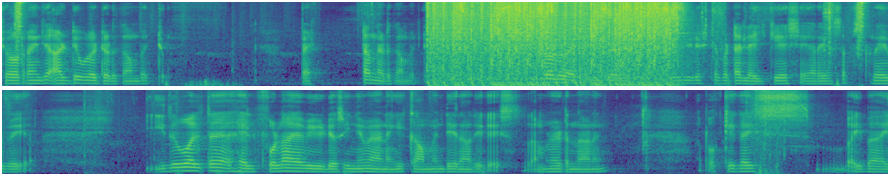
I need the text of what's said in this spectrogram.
ഷോർട്ട് റേഞ്ച് അടിപൊളിയായിട്ട് എടുക്കാൻ പറ്റും. പെട്ടെന്ന് എടുക്കാൻ പറ്റും. വീഡിയോ ഇഷ്ടപ്പെട്ടാൽ ലൈക്ക് ചെയ്യുക ഷെയർ ചെയ്യുക സബ്സ്ക്രൈബ് ചെയ്യുക. ഇതുപോലത്തെ ഹെൽപ്ഫുള്ളായ വീഡിയോസ് ഇനി വേണമെങ്കിൽ കമന്റ് ചെയ്താൽ മതി ഗൈസ് നമ്മൾ ഇടുന്നതാണ് അപ്പോൾ ഓക്കെ ഗൈസ് ബൈ ബൈ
